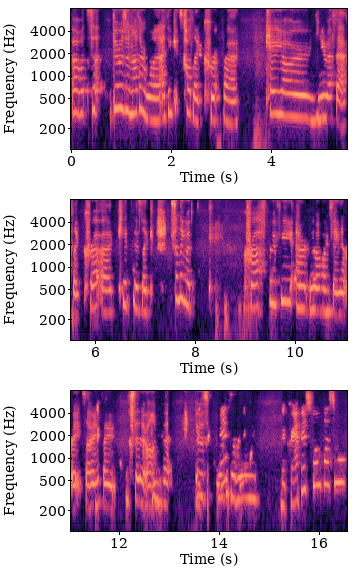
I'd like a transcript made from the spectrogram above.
oh, what's the? There was another one. I think it's called like uh, K R U F F. Like uh, kids is like something with craft movie. I don't know if I'm saying that right. Sorry if I said it wrong, but it was, it was a really The Krampus Film Festival?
